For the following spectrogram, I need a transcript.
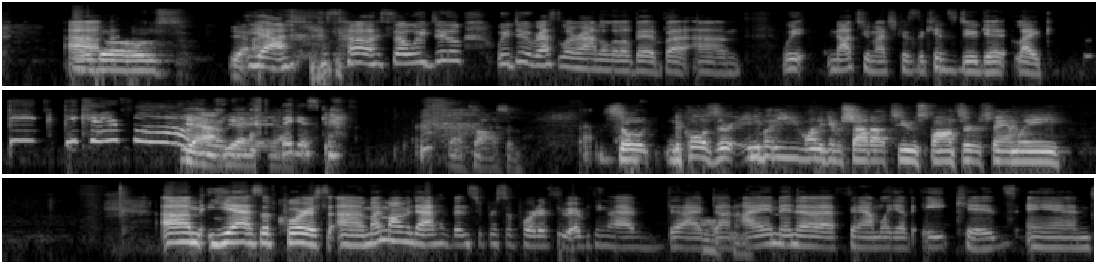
um Yeah. yeah so so we do we do wrestle around a little bit but um we not too much because the kids do get like be be careful Yeah, yeah, get, yeah, yeah. they get scared That's awesome. So Nicole, is there anybody you want to give a shout out to? Sponsors, family? Um, yes, of course. Um, my mom and dad have been super supportive through everything that I've that I've done. I am in a family of eight kids, and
